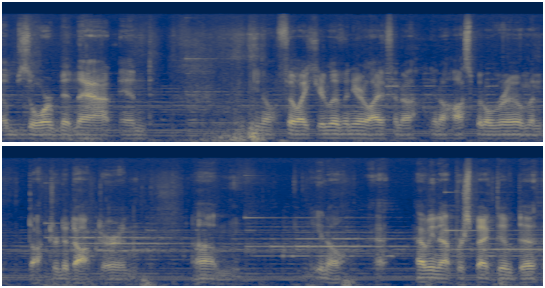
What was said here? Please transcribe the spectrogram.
absorbed in that and, you know, feel like you're living your life in a, in a hospital room and doctor to doctor. And, um, you know, having that perspective to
